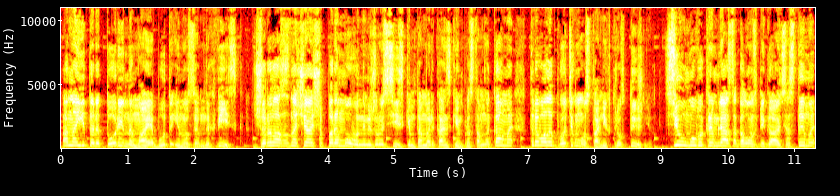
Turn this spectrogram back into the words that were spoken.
а на її території не має бути іноземних військ. Джерела зазначають, що перемовини між російським та американськими представниками тривали протягом останніх трьох тижнів. Ці умови Кремля загалом збігаються з тими,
